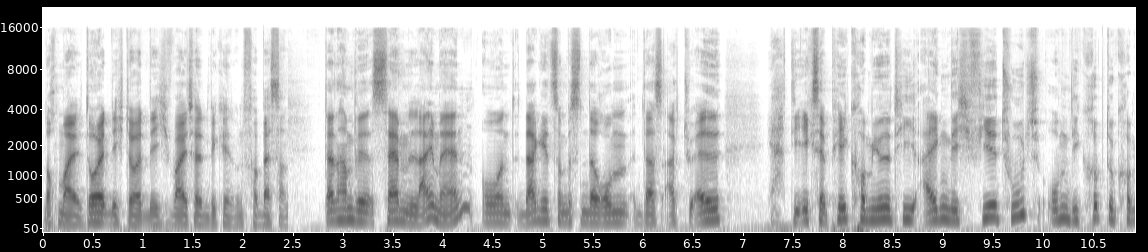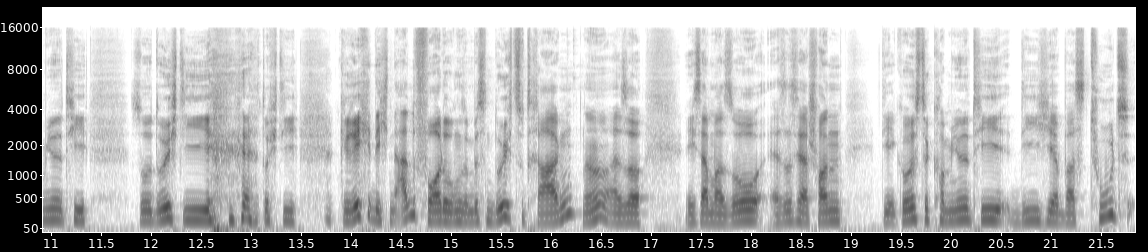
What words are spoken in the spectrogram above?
nochmal deutlich, deutlich weiterentwickeln und verbessern. Dann haben wir Sam Lyman und da geht es so ein bisschen darum, dass aktuell ja, die XRP-Community eigentlich viel tut, um die Krypto-Community so durch die, durch die gerichtlichen Anforderungen so ein bisschen durchzutragen. Ne? Also ich sag mal so, es ist ja schon die größte Community, die hier was tut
